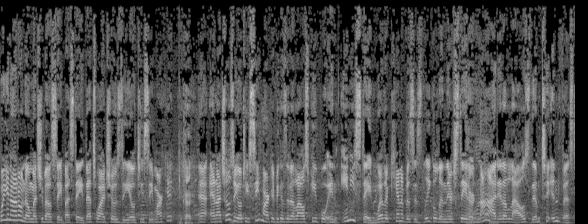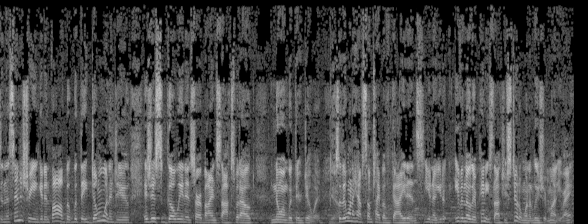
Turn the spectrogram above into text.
Well, you know, I don't know much about state by state. That's why I chose the OTC market. Okay. And I chose the OTC market because it allows people in any state, whether cannabis is legal in their state or not, it allows them to invest in this industry and get involved. But what they don't want to do is just go in and start buying stocks without knowing what they're doing. Yeah. So they want to have some type of guidance. You know, you even though they're penny stocks, you still don't want to lose your money, right?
